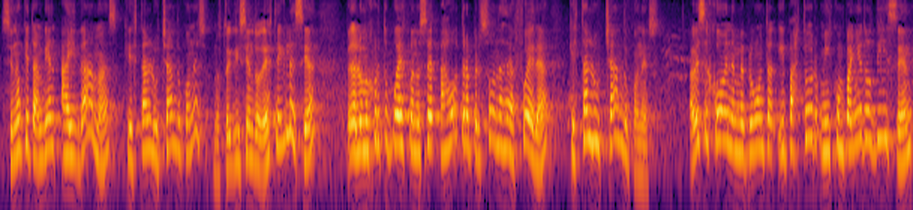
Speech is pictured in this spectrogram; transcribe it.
sino que también hay damas que están luchando con eso. No estoy diciendo de esta iglesia, pero a lo mejor tú puedes conocer a otras personas de afuera que están luchando con eso. A veces jóvenes me preguntan, y pastor, mis compañeros dicen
